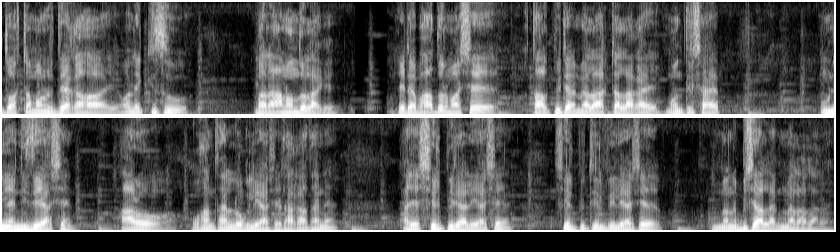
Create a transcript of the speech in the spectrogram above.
দশটা মানুষ দেখা হয়, অনেক কিছু মানে আনন্দ লাগে। এটা ভাদর মাসে তালপিঠার মেলা একটা লাগায় মন্ত্রী সাহেব। উনি নিজেই আসেন। আরও ওখান থেকে লোকলি আসে, ঢাকা থানে। আসে শিল্পীরালি আসে শিল্পী টিলপিলি আসে মানে বিশাল এক মেলা লাগায়।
